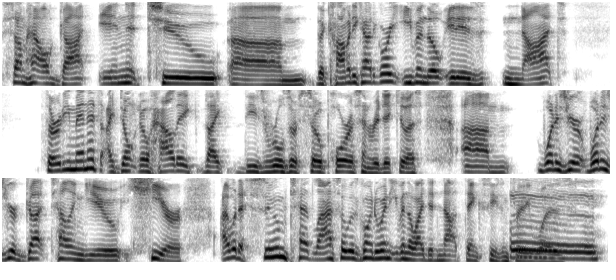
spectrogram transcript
somehow got into um, the comedy category, even though it is not 30 minutes. I don't know how they like these rules are so porous and ridiculous. Um, what is your what is your gut telling you here? I would assume Ted Lasso is going to win, even though I did not think season three was Mm,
